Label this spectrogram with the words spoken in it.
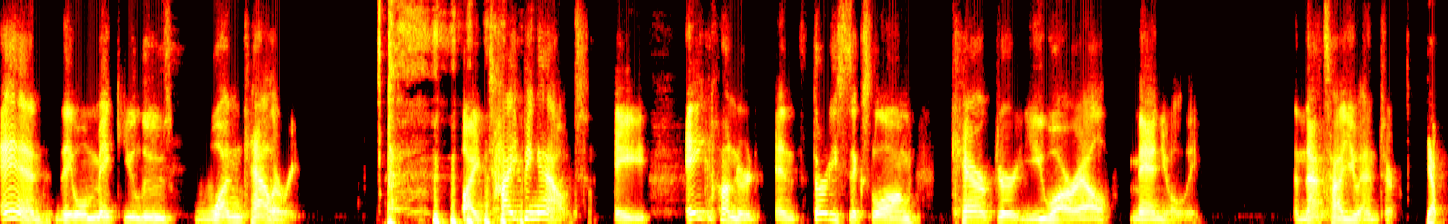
and they will make you lose one calorie by typing out a 836 long character URL manually, and that's how you enter. Yep.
